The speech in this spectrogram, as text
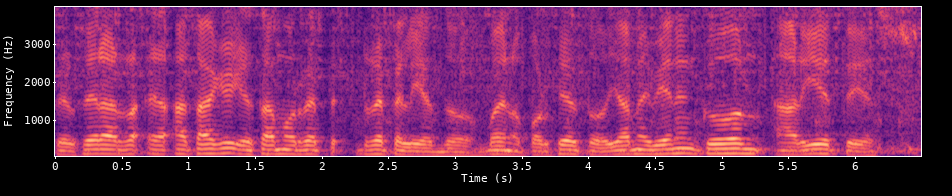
Tercer eh, ataque que estamos repeliendo. Bueno, por cierto, ya me vienen con arietes.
